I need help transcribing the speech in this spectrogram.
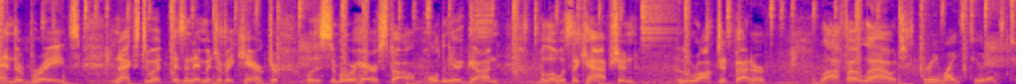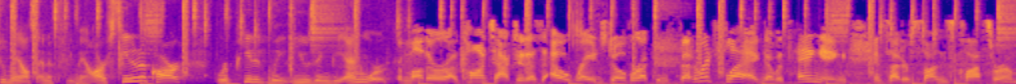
and their braids. Next to it is an image of a character with a similar hairstyle holding a gun. Below is the caption Who rocked it better? Laugh out loud. Three white students, two males and a female, are seen in a car repeatedly using the N word. A mother contacted us outraged over a Confederate flag that was hanging inside her son's classroom.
